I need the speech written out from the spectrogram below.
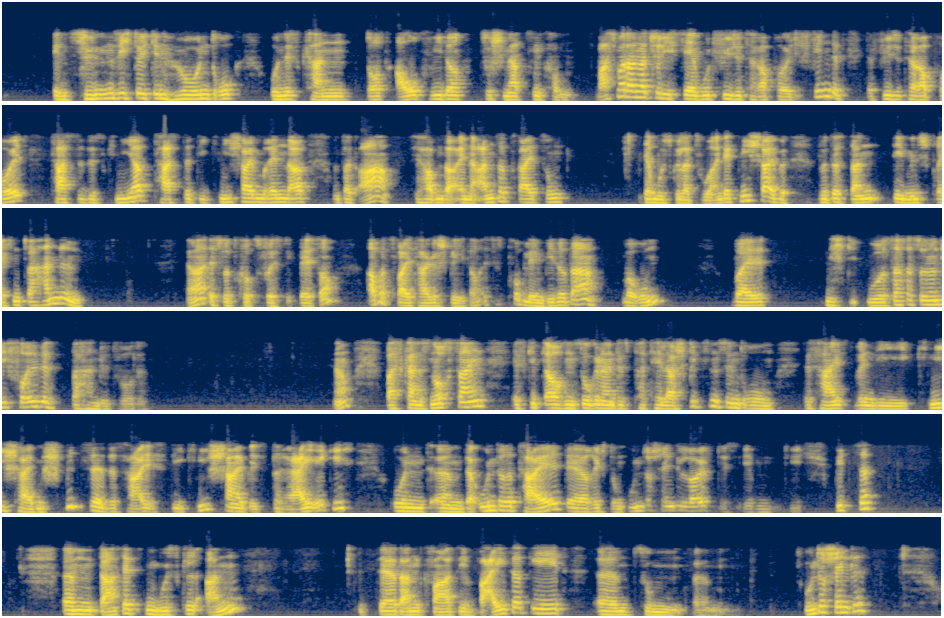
entzünden sich durch den hohen Druck und es kann dort auch wieder zu Schmerzen kommen. Was man dann natürlich sehr gut physiotherapeutisch findet. Der Physiotherapeut tastet das Knie ab, tastet die Kniescheibenränder ab und sagt, ah, Sie haben da eine Ansatzreizung der Muskulatur an der Kniescheibe, wird das dann dementsprechend behandeln. Ja, es wird kurzfristig besser, aber zwei Tage später ist das Problem wieder da. Warum? Weil nicht die Ursache, sondern die Folge behandelt wurde. Ja? Was kann es noch sein? Es gibt auch ein sogenanntes Patella-Spitzensyndrom. Das heißt, wenn die Kniescheibenspitze, das heißt, die Kniescheibe ist dreieckig und ähm, der untere Teil, der Richtung Unterschenkel läuft, ist eben die Spitze. Ähm, da setzt ein Muskel an, der dann quasi weitergeht ähm, zum ähm, Unterschenkel.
